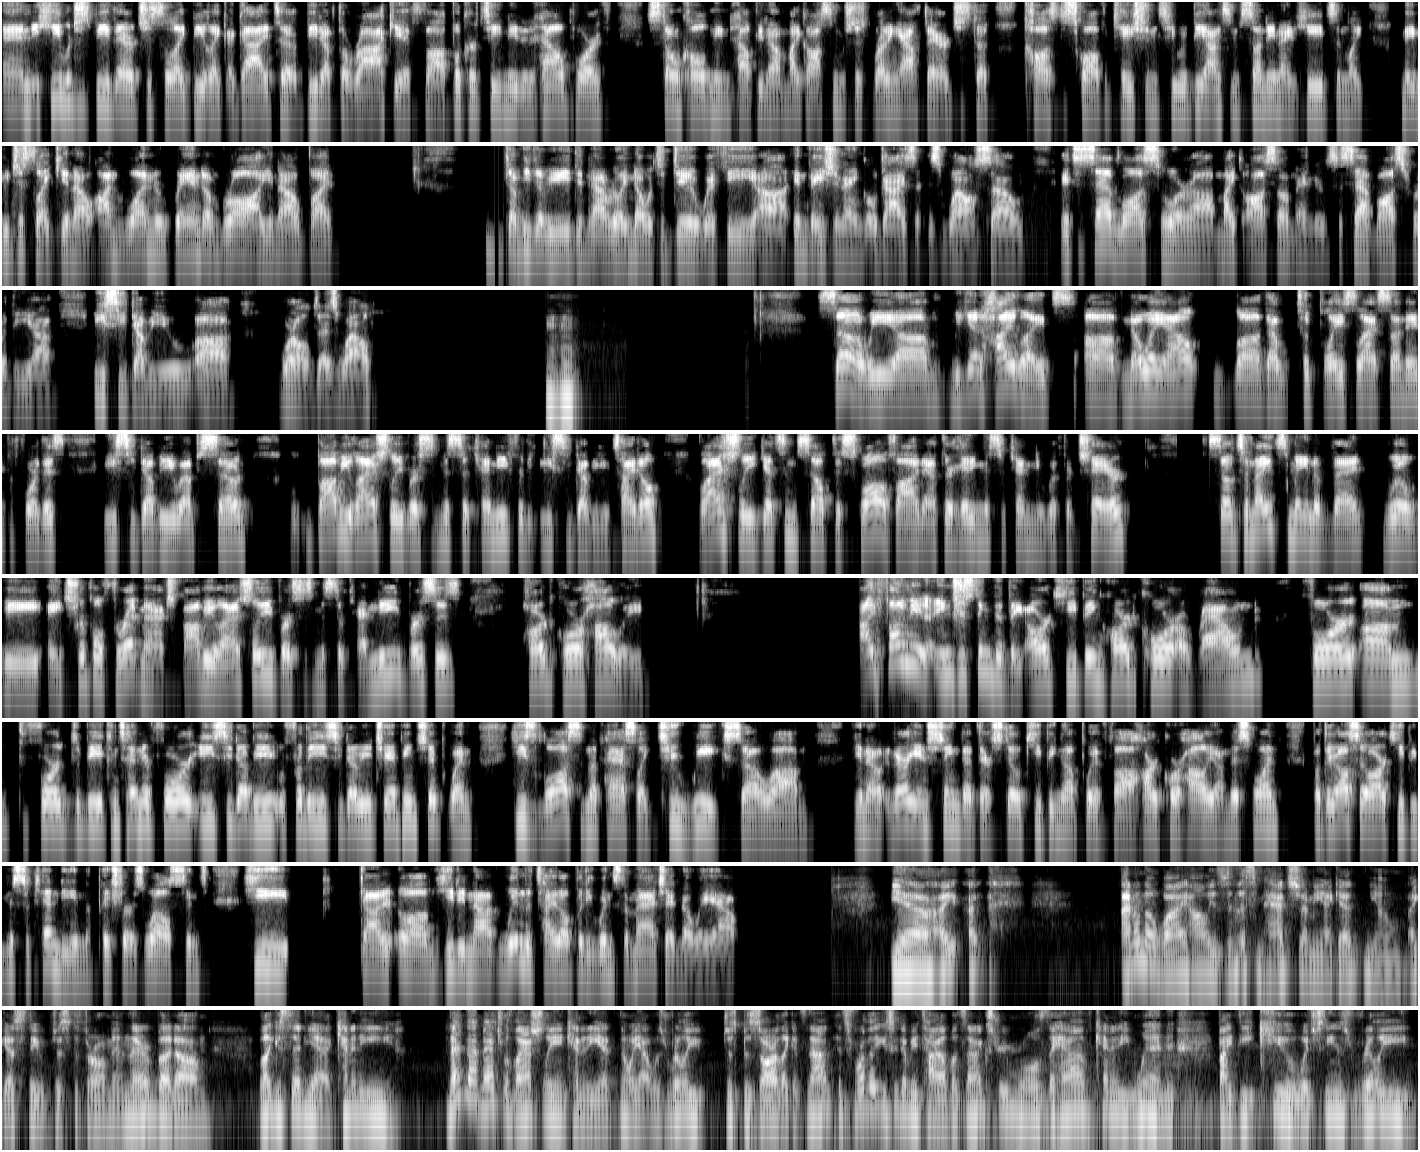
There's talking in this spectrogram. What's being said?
and he would just be there just to like be like a guy to beat up the rock if uh, Booker T needed help or if Stone Cold needed help. You know, Mike Awesome was just running out there just to cause disqualifications. He would be on some Sunday night heats and like maybe just like you know on one random Raw, you know, but. WWE did not really know what to do with the uh, invasion angle guys as well. So it's a sad loss for uh, Mike Awesome, and it's a sad loss for the uh, ECW uh, world as well. Mm-hmm. So we um, we get highlights of No Way Out uh, that took place last Sunday before this ECW episode. Bobby Lashley versus Mr. Kennedy for the ECW title. Lashley gets himself disqualified after hitting Mr. Kennedy with a chair. So tonight's main event will be a triple threat match: Bobby Lashley versus Mr. Kennedy versus Hardcore Holly. I find it interesting that they are keeping Hardcore around for um for to be a contender for ECW for the ECW championship when he's lost in the past like two weeks. So um you know, very interesting that they're still keeping up with uh, Hardcore Holly on this one, but they also are keeping Mr. Kennedy in the picture as well, since he got it. Um, he did not win the title, but he wins the match at No Way Out. Yeah, I, I, I don't know why Holly's in this match. I mean, I get, you know, I guess they just to throw him in there, but um, like I said, yeah, Kennedy that that match with Lashley and Kennedy at No Way Out was really just bizarre. Like it's not it's for the ECW title, but it's not Extreme Rules. They have Kennedy win by DQ, which seems really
